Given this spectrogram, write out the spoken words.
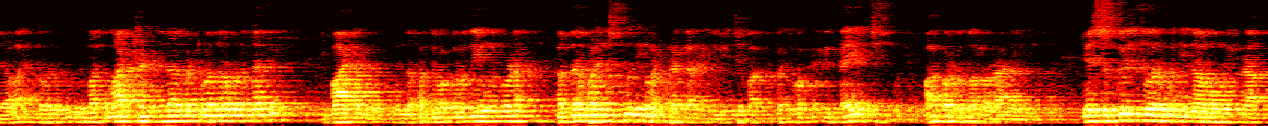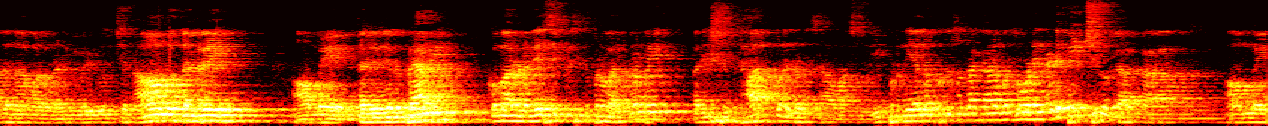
దేవా ఇంతవరకు మాట్లాడిన దాన్ని బట్టి వందరములు తండ్రి. ఈ మాటలు నిన్న ప్రతి ఒక్క హృదయం కూడా భద్రపరుచుకుని వాటి ప్రకారం జీవించే మాకు ప్రతి ఒక్కరికి దయచేసుకుని మా పర్వతంలో రాని యేసు క్రీస్తు వరకు నీ నామం ప్రార్థన నామాలను అడిగి వెళ్ళి నామ తండ్రి. ఆమె తల్లి ప్రేమి కుమారుడు యేసుక్రీస్తు ప్రభు కృపే పరిశుద్ధాత్మల నడు సావాసం ఇప్పుడు నేను ఎల్లప్పుడూ సదాకాలము తోడే నడిపించుగాక ఆమె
